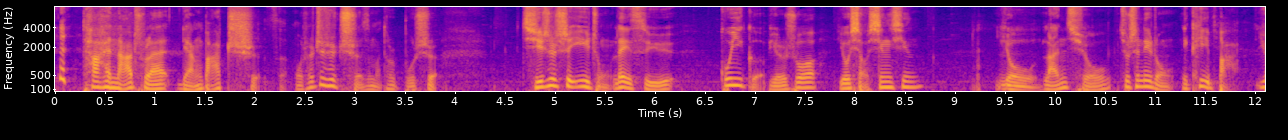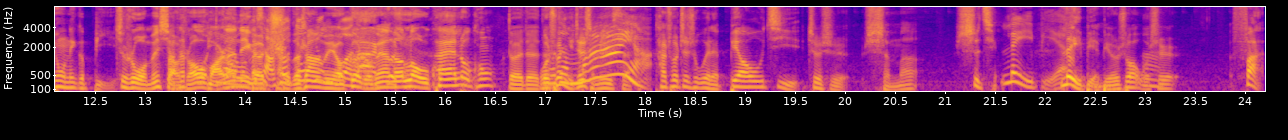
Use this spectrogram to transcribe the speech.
他还拿出来两把尺子。我说这是尺子吗？他说不是，其实是一种类似于规格，比如说有小星星，有嗯篮球，就是那种你可以把用那个笔就是我们小时候玩的那个尺子上面有各种各样的镂空，哎镂空。对对对，我说你这什么意思？他说这是为了标记这是什么事情。类别，类别，比如说我嗯。是饭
